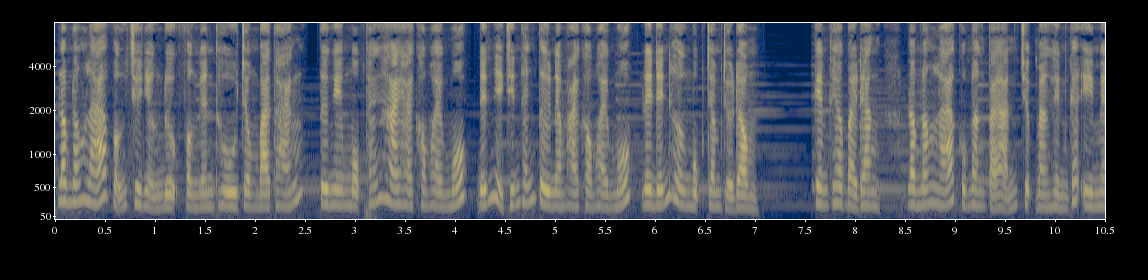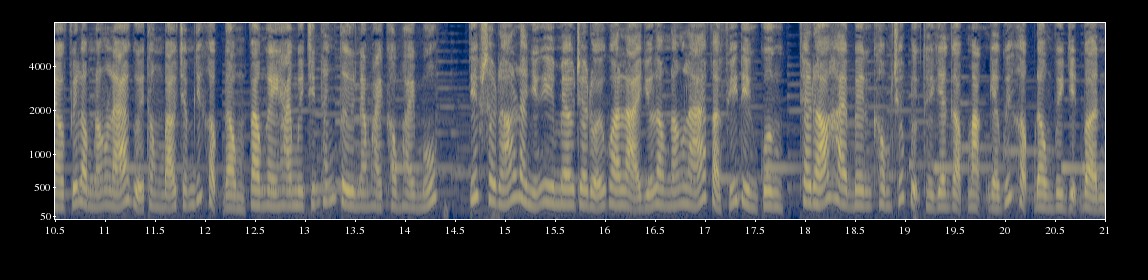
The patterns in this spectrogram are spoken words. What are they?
Long Đón Lá vẫn chưa nhận được phần doanh thu trong 3 tháng, từ ngày 1 tháng 2 2021 đến ngày 9 tháng 4 năm 2021 lên đến hơn 100 triệu đồng. Kèm theo bài đăng, Long Nón Lá cũng đăng tải ảnh chụp màn hình các email phía Long Nón Lá gửi thông báo chấm dứt hợp đồng vào ngày 29 tháng 4 năm 2021. Tiếp sau đó là những email trao đổi qua lại giữa Long Nón Lá và phía Điền Quân. Theo đó, hai bên không chốt được thời gian gặp mặt giải quyết hợp đồng vì dịch bệnh.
